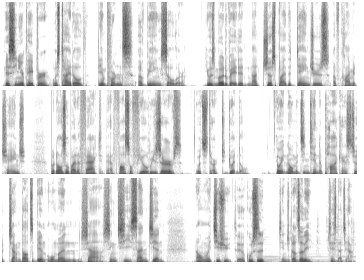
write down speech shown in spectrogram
His senior paper was titled The Importance of Being Solar. He was motivated not just by the dangers of climate change, but also by the fact that fossil fuel reserves would start to dwindle. 各位，那我们今天的 podcast 就讲到这边，我们下星期三见。然后我们会继续这个故事，今天就到这里，谢谢大家。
